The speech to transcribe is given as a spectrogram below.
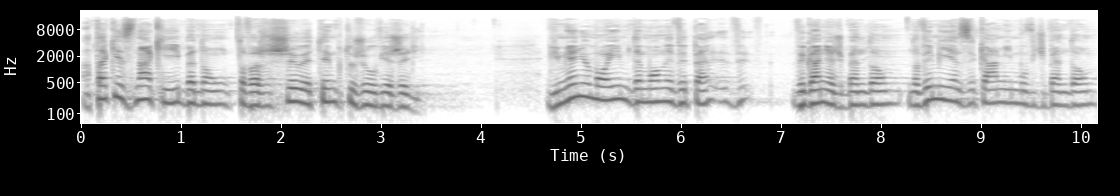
A takie znaki będą towarzyszyły tym, którzy uwierzyli. W imieniu moim demony wyganiać będą, nowymi językami mówić będą,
